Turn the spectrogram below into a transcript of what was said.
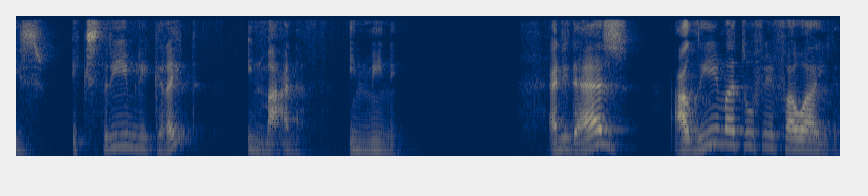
is extremely great in ma'na, in meaning. And it has عظيمة في الفوائد.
